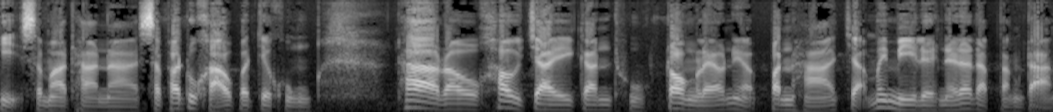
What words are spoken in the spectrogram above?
ฐิสมาทานาสัพพทุขาวปัจเจคุง ถ้าเราเข้าใจกันถูกต้องแล้วเนี่ยปัญหาจะไม่มีเลยในระดับต่าง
